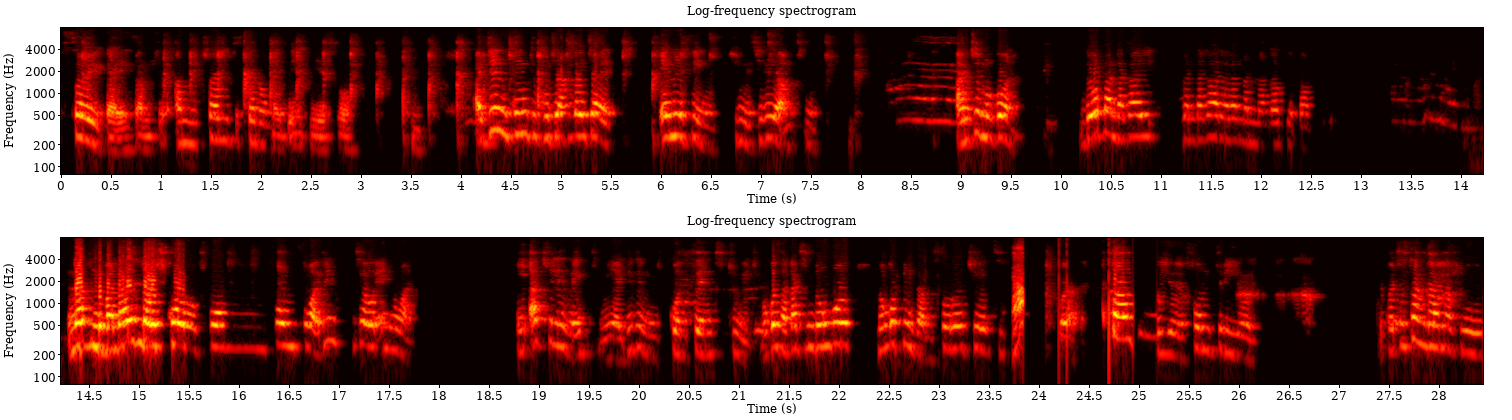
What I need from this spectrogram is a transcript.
Sorry guys i'm, I'm trying to settle my baby as well. I didn't think kuti angaita anything chinhu chiri harmful handimukona ndo pandakarara namunangakwepapo ndabva ndaenda kuchikoro form form four. I didn't tell anyone. He actually raped me. I didn't consent to it because akati ndongopinza musoro chete. Iyoyo form three iyoyo patasangana ku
